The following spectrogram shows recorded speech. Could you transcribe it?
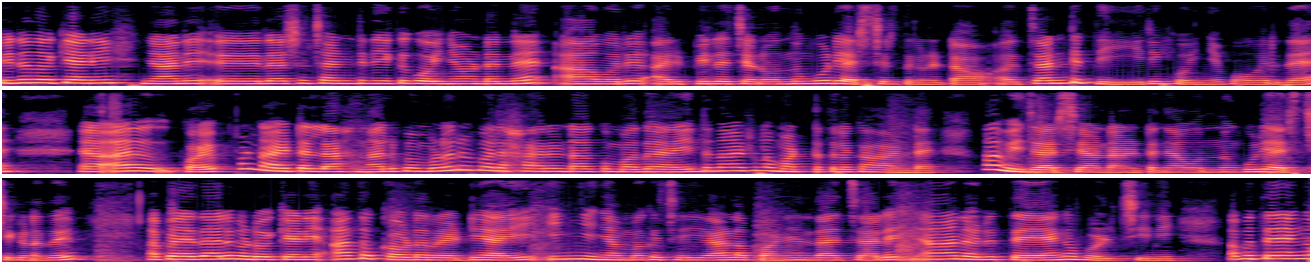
പിന്നെ നോക്കിയാണ് ഞാൻ ലേശം ചണ്ടി തീക്ക് കൊഴിഞ്ഞുകൊണ്ട് തന്നെ ആ ഒരു അരിപ്പിൽ വെച്ചാണ്. ഒന്നും കൂടി അരിച്ചെടുത്തുക്കണം കേട്ടോ ചണ്ടി തീരും കൊഴിഞ്ഞു പോകരുതേ കുഴപ്പമുണ്ടായിട്ടല്ല എന്നാലും ഇപ്പം നമ്മളൊരു പലഹാരം ഉണ്ടാക്കുമ്പോൾ അത് അതിന്റെതായിട്ടുള്ള മട്ടത്തിലൊക്കെ ആണ്ടേ ആ വിചാരിച്ചാണ്ടാണ് കേട്ടോ ഞാൻ ഒന്നും കൂടി അരിച്ചിക്കണത്. അപ്പോൾ ഏതായാലും കൊണ്ട് നോക്കിയാണെങ്കിൽ അതൊക്കെ അവിടെ റെഡിയായി. ഇനി നമുക്ക് ചെയ്യാനുള്ള പണി എന്താ വെച്ചാൽ ഞാനൊരു തേങ്ങ പൊളിച്ചിനി. അപ്പോൾ തേങ്ങ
